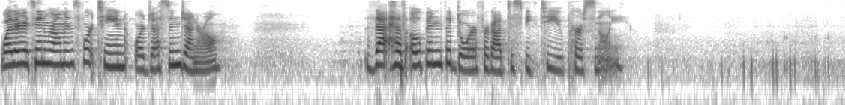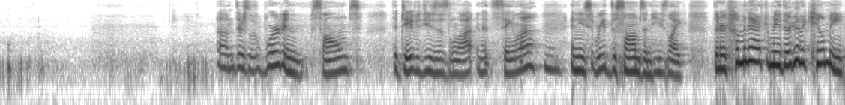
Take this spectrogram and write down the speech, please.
whether it's in Romans 14 or just in general, that have opened the door for God to speak to you personally? Um, there's a word in Psalms that David uses a lot, and it's Selah. Mm. And you read the Psalms, and he's like, "They're coming after me. They're going to kill me."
